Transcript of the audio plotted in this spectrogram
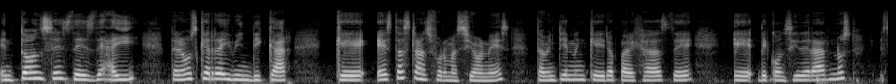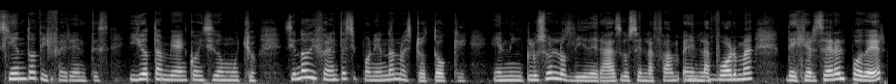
Entonces, desde ahí tenemos que reivindicar que estas transformaciones también tienen que ir aparejadas de, eh, de considerarnos siendo diferentes. Y yo también coincido mucho, siendo diferentes y poniendo nuestro toque, en incluso en los liderazgos, en la, fam- en la forma de ejercer el poder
